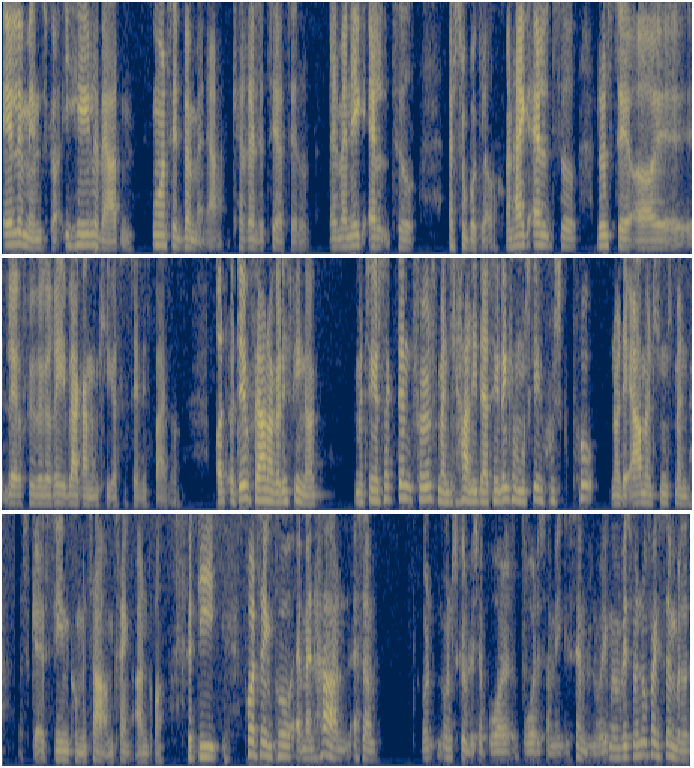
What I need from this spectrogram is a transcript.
alle mennesker i hele verden, uanset hvem man er, kan relatere til, at man ikke altid er super glad. Man har ikke altid lyst til at øh, lave fyrværkeri, hver gang man kigger sig selv i spejlet. Og, og det er jo fair nok, og det er fint nok. Men tænker så, den følelse, man har lige der, tænker, den kan man måske huske på, når det er, man synes, man skal sige en kommentar omkring andre. Fordi, prøv at tænke på, at man har, altså, undskyld, hvis jeg bruger, bruger det som et eksempel nu, ikke? men hvis man nu for eksempel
